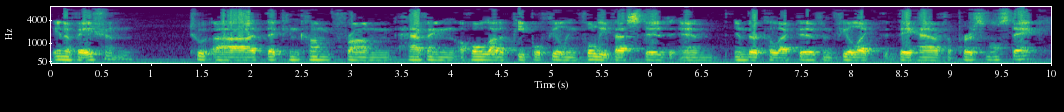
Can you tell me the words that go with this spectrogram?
innovation to, uh, that can come from having a whole lot of people feeling fully vested in, in their collective and feel like they have a personal stake.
